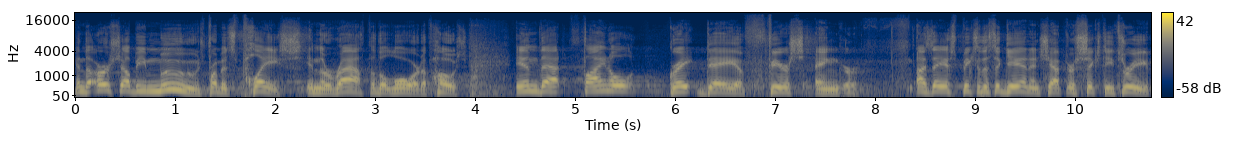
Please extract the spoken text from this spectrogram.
and the earth shall be moved from its place in the wrath of the Lord of hosts in that final great day of fierce anger. Isaiah speaks of this again in chapter 63.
